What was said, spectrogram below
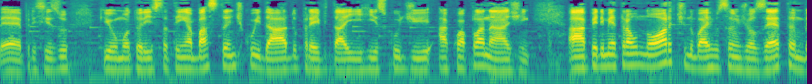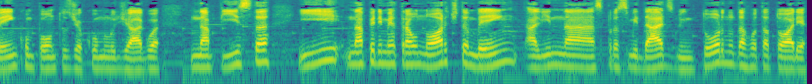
é preciso que o motorista tenha bastante cuidado para evitar aí risco de aquaplanagem. A perimetral norte, no bairro São José, também com pontos de acúmulo de água na pista e na perimetral norte também, ali nas proximidades, no entorno da rotatória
